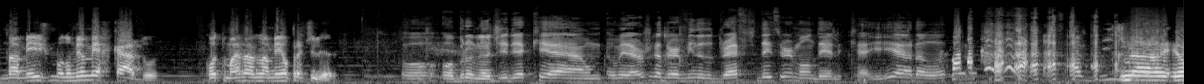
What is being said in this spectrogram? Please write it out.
na mesmo, no mesmo mercado, quanto mais na, na mesma prateleira. Ô, ô, Bruno, eu diria que é o melhor jogador vindo do draft desde o irmão dele, que aí era outro. Não, eu,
